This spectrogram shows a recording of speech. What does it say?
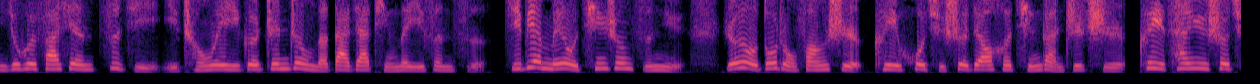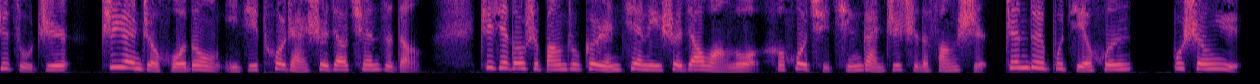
你就会发现自己已成为一个真正的大家庭的一份子。即便没有亲生子女，仍有多种方式可以获取社交和情感支持，可以参与社区组织、志愿者活动以及拓展社交圈子等。这些都是帮助个人建立社交网络和获取情感支持的方式。针对不结婚、不生育、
